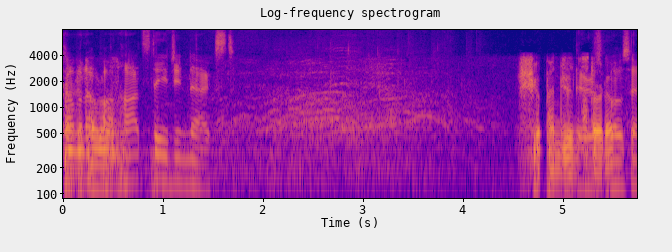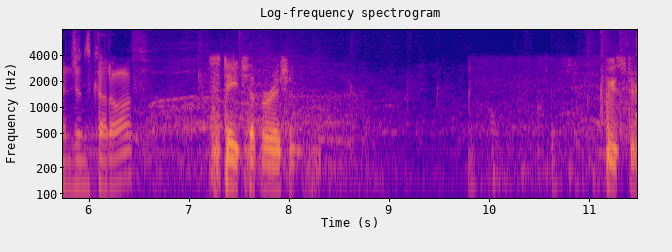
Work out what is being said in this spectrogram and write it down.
Coming up on hot staging next. Ship engine There's startup. both engines cut off. Stage separation. Booster.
